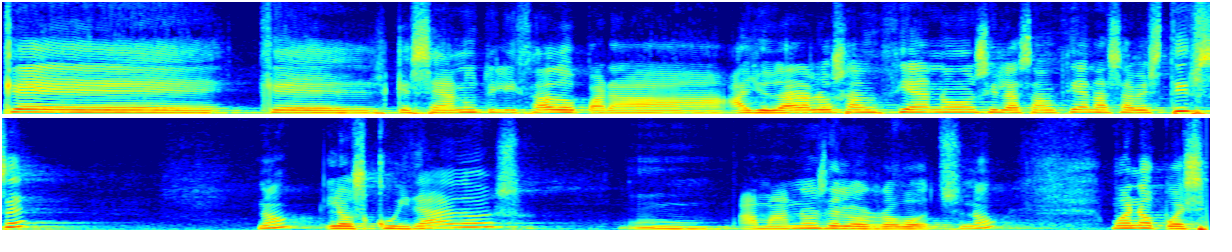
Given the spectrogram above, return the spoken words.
que, que, se han utilizado para ayudar a los ancianos y las ancianas a vestirse, ¿no? Los cuidados a manos de los robots, ¿no? Bueno, pues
